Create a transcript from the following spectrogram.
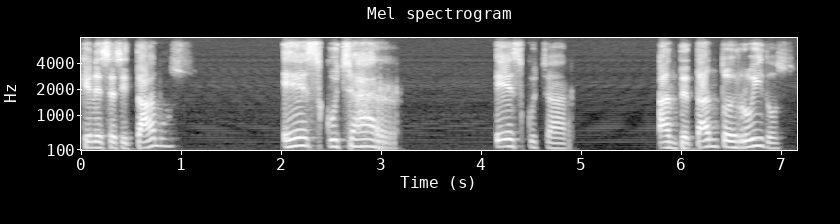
que necesitamos escuchar escuchar. Ante tantos ruidos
